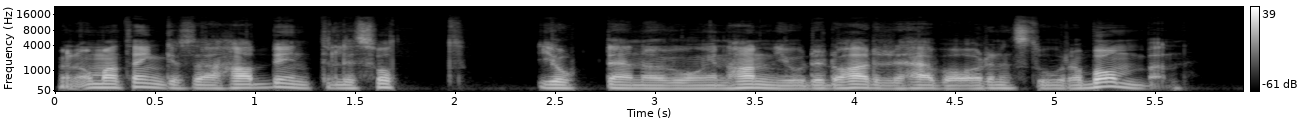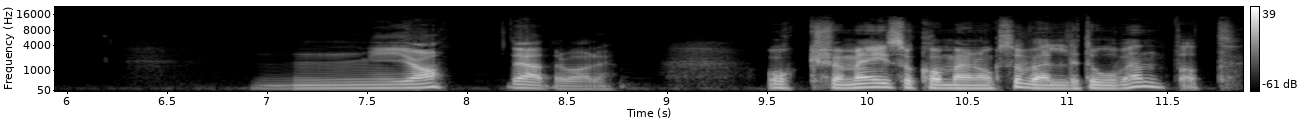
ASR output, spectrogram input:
Men om man tänker så här, hade inte Lisotte gjort den övergången han gjorde, då hade det här varit den stora bomben. Mm, ja, det hade det varit. Och för mig så kommer den också väldigt oväntat.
